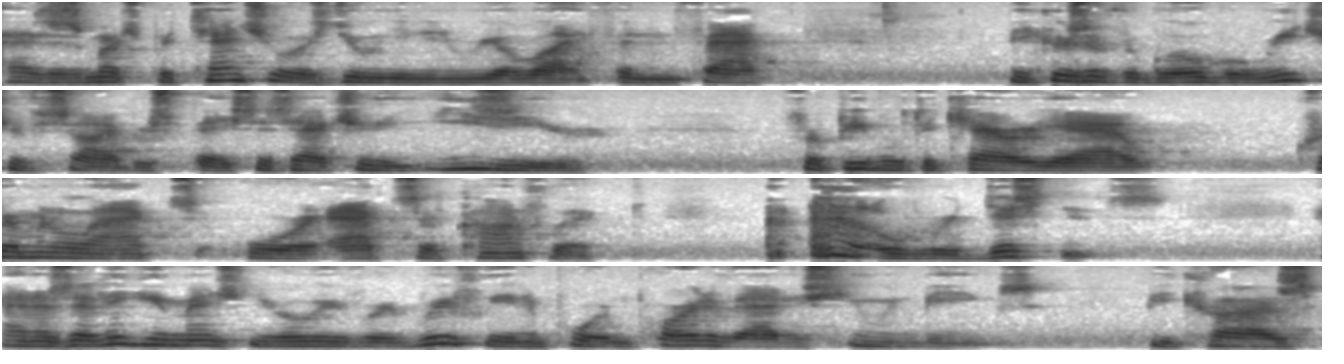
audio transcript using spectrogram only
has as much potential as doing it in real life. And in fact, because of the global reach of cyberspace, it's actually easier for people to carry out criminal acts or acts of conflict over a distance. And as I think you mentioned earlier very briefly, an important part of that is human beings, because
